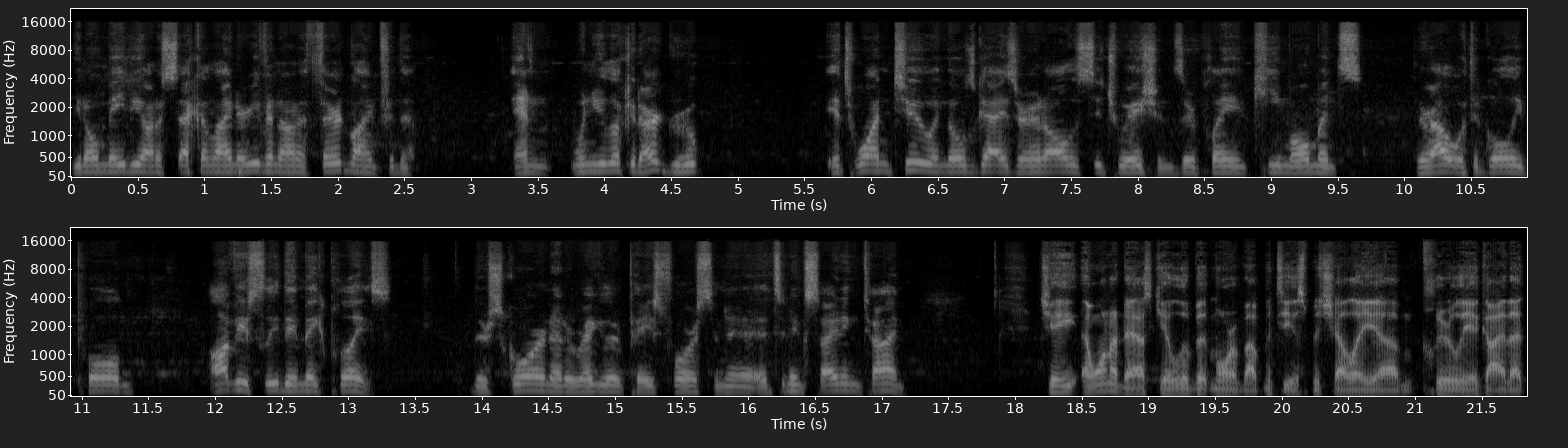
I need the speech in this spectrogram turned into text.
you know maybe on a second line or even on a third line for them. And when you look at our group, it's one two, and those guys are in all the situations. They're playing key moments. They're out with the goalie pulled. Obviously, they make plays. They're scoring at a regular pace for us, and it's an exciting time. Jay, I wanted to ask you a little bit more about Matias Maccelli. Um, clearly, a guy that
